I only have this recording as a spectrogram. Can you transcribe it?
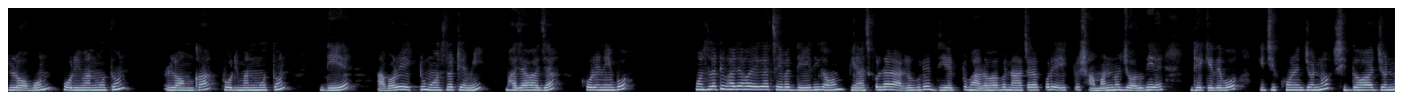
লবণ পরিমাণ মতন, লঙ্কা পরিমাণ মতন, দিয়ে আবারও একটু মশলাটি আমি ভাজা ভাজা করে নেব। মশলাটি ভাজা হয়ে গেছে, এবার দিয়ে দিলাম পেঁয়াজ কলি আর আলুগুলো দিয়ে একটু ভালোভাবে নাড়াচাড়া করে একটু সামান্য জল দিয়ে ঢেকে দেব কিছুক্ষণের জন্য, সিদ্ধ হওয়ার জন্য।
